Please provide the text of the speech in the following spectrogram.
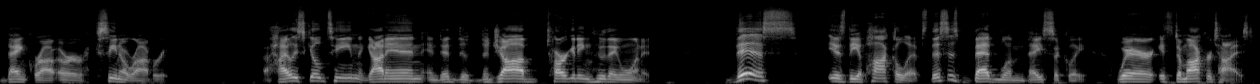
bank rob or casino robbery. A highly skilled team that got in and did the, the job targeting who they wanted. This is the apocalypse. This is bedlam, basically, where it's democratized.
